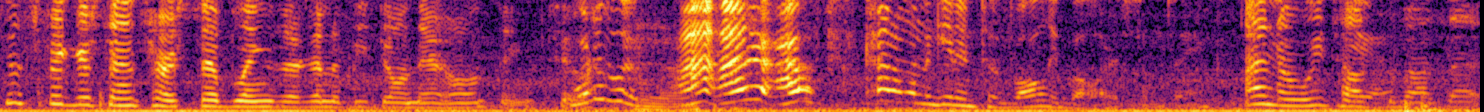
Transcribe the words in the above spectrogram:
Just figure since her siblings are gonna be doing their own thing too. What do we? Yeah. I I, I kind of want to get into volleyball or something. I know we talked Yeah. about that.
